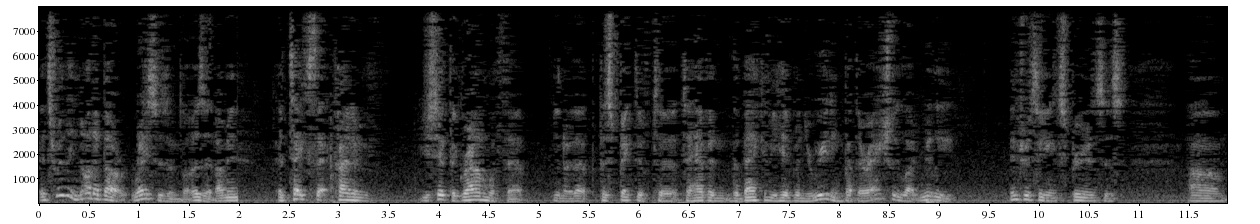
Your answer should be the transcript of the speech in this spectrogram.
it's really not about racism, though, is it? I mean, it takes that kind of you set the ground with that, you know, that perspective to to have in the back of your head when you're reading. But they're actually like really interesting experiences. Um,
